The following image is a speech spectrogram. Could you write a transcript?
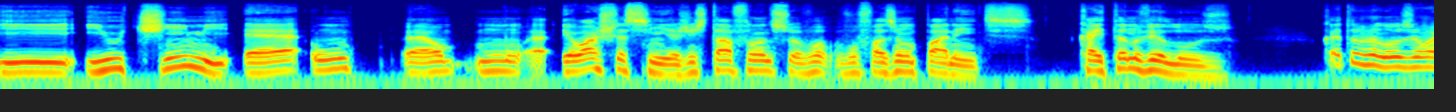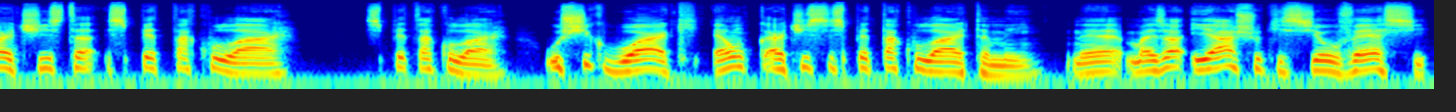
E, e o time é um é um, eu acho assim, a gente estava falando, sobre, vou, fazer um parênteses. Caetano Veloso. Caetano Veloso é um artista espetacular, espetacular. O Chico Buarque é um artista espetacular também, né? Mas e acho que se houvesse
